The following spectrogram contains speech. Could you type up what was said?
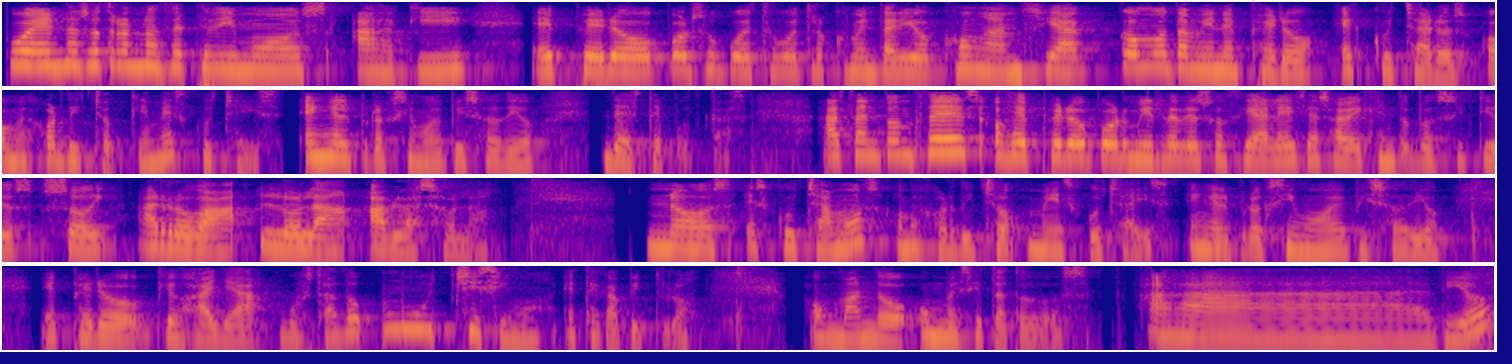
Pues nosotros nos despedimos aquí. Espero, por supuesto, vuestros comentarios con ansia, como también espero escucharos, o mejor dicho, que me escuchéis en el próximo episodio de este podcast. Hasta entonces, os espero por mis redes sociales. Ya sabéis que en todos sitios soy arroba Lola Habla Sola. Nos escuchamos, o mejor dicho, me escucháis en el próximo episodio. Espero que os haya gustado muchísimo este capítulo. Os mando un besito a todos. Adiós.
